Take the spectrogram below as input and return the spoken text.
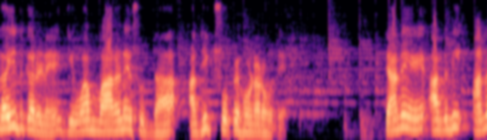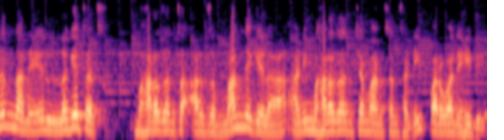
कैद करणे किंवा मारणे सुद्धा अधिक सोपे होणार होते. त्याने अगदी आनंदाने लगेचच महाराजांचा अर्ज मान्य केला आणि महाराजांच्या माणसांसाठी परवानेही दिले.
